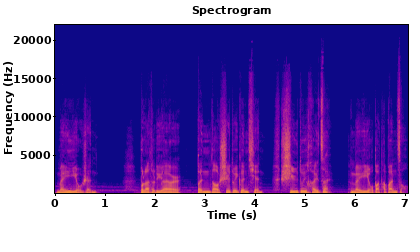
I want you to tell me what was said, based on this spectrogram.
没有人。布拉特吕埃尔奔到石堆跟前，石堆还在，没有把他搬走。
